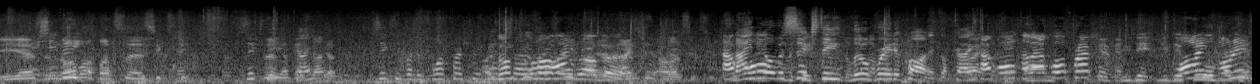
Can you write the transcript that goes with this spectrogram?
yes, normal, but uh, 60. 60, okay? 60, but the blood pressure again, Don't sir, give brother. 90 or 60. 90 over 60, little bradycardic, okay? Alcohol, an alcohol prep? You did, you did Wine full on it?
